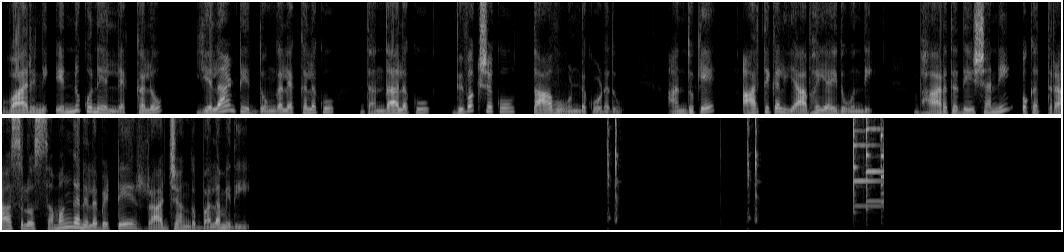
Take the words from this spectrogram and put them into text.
వారిని ఎన్నుకునే లెక్కలో ఎలాంటి దొంగలెక్కలకు దందాలకు వివక్షకు తావు ఉండకూడదు. అందుకే ఆర్టికల్ యాభై ఐదు ఉంది. భారతదేశాన్ని ఒక త్రాసులో సమంగా నిలబెట్టే రాజ్యాంగ బలమిది.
